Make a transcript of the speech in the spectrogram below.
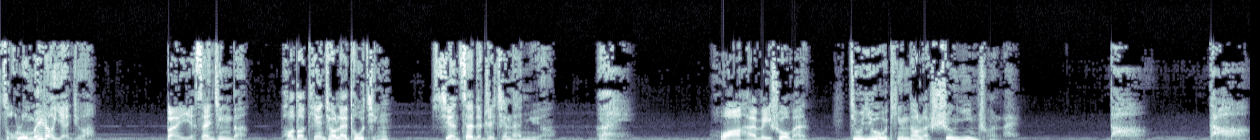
走路没长眼睛啊！半夜三更的跑到天桥来偷情，现在的这些男女啊，哎！”话还未说完，就又听到了声音传来：“哒，哒，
